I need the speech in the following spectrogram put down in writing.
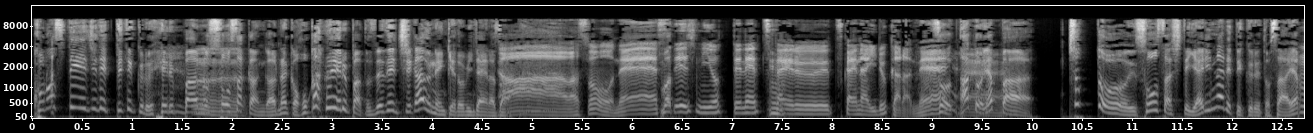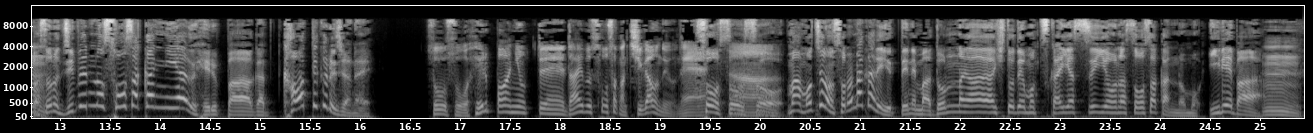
このステージで出てくるヘルパーの操作感がなんか他のヘルパーと全然違うねんけどみたいなさ。ああ、まあそうね。まステージによってね、使える、使えないいるからね。そう。あとやっぱ、ちょっと操作してやり慣れてくるとさ、やっぱその自分の操作感に合うヘルパーが変わってくるじゃないそうそう、ヘルパーによってね、だいぶ操作感違うのよね。そうそうそう。まあもちろんその中で言ってね、まあどんな人でも使いやすいような操作感のもいれば、うん。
